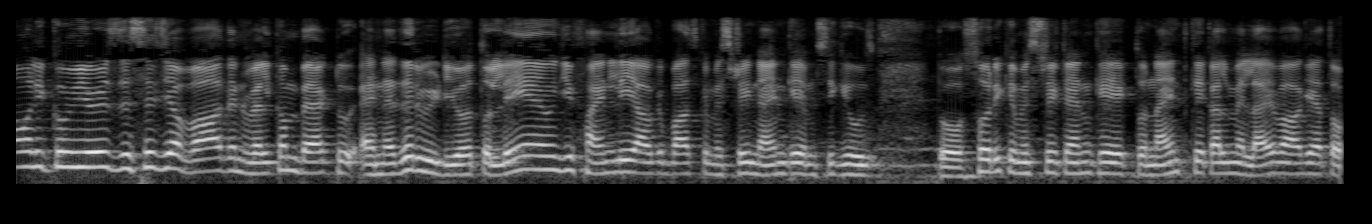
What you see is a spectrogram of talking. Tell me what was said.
Viewers this is Jawad and welcome back to another video तो ले आए हूँ जी फाइनली आपके पास केमिस्ट्री नाइन के एमसीक्यूज तो सॉरी केमिस्ट्री टेन के एक तो नाइन्थ के कल में लाइव आ गया तो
